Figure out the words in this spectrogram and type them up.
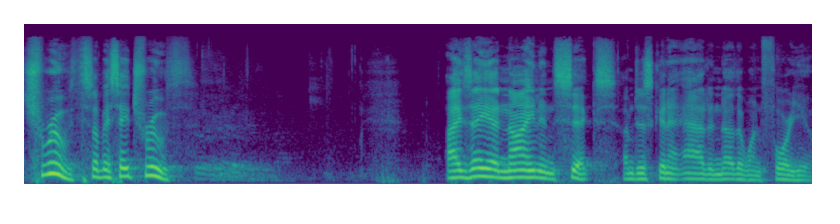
truth. Somebody say truth. Isaiah 9 and 6. I'm just going to add another one for you.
